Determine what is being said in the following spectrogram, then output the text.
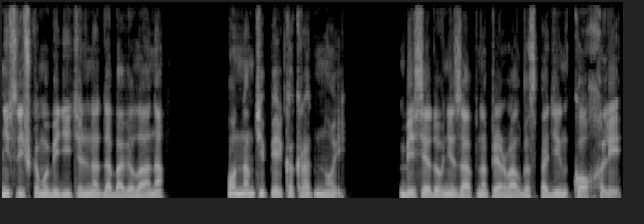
не слишком убедительно добавила она. «Он нам теперь как родной». Беседу внезапно прервал господин Кохли,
